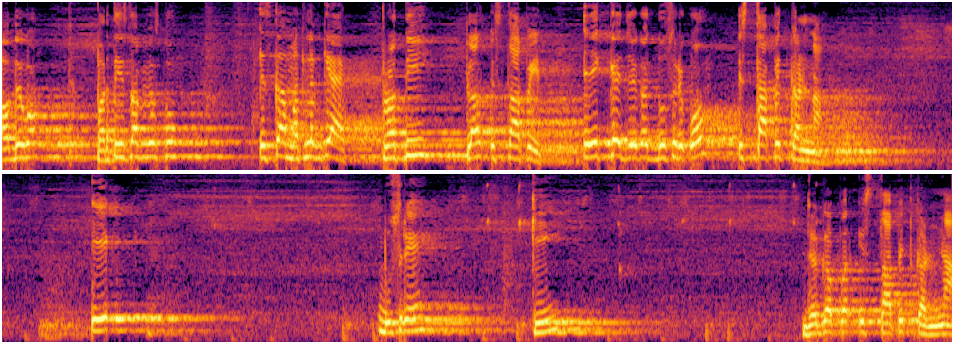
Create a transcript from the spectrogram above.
अब देखो, प्रतिस्थापित वस्तु, इसका मतलब क्या है? प्रति प्लस स्थापित, एक के जगह दूसरे को स्थापित करना। एक, दूसरे की जगह पर स्थापित करना।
